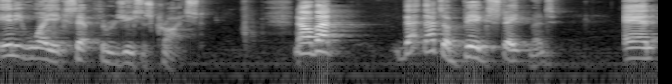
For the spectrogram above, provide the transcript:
any way except through Jesus Christ. Now that, that, that's a big statement. And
